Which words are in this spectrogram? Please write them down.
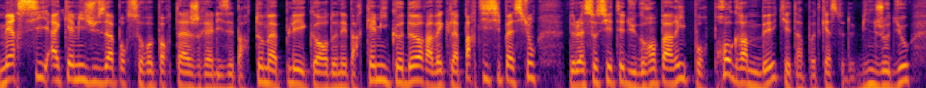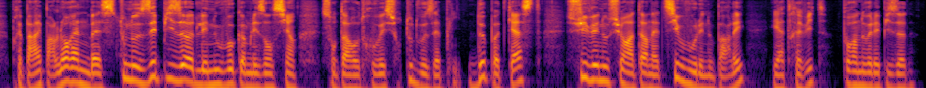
Merci à Camille Jusa pour ce reportage réalisé par Thomas Plé et coordonné par Camille Codor avec la participation de la Société du Grand Paris pour Programme B, qui est un podcast de Binge Audio préparé par Lauren Bess. Tous nos épisodes, les nouveaux comme les anciens, sont à retrouver sur toutes vos applis de podcast. Suivez-nous sur Internet si vous voulez nous parler et à très vite pour un nouvel épisode.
